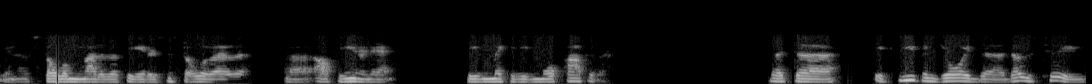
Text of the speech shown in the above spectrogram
you know, stole them out of the theaters and stole it out of the, uh, off the internet, to even make it even more popular. But uh, if you've enjoyed uh, those two,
